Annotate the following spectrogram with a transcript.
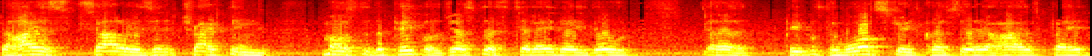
the highest salaries are attracting most of the people, just as today they do, uh, people to Wall Street because they're the highest paid,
